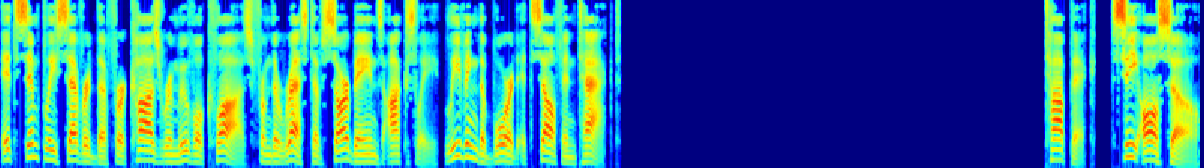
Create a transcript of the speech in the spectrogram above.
it simply severed the for cause removal clause from the rest of Sarbanes-Oxley, leaving the board itself intact. See also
